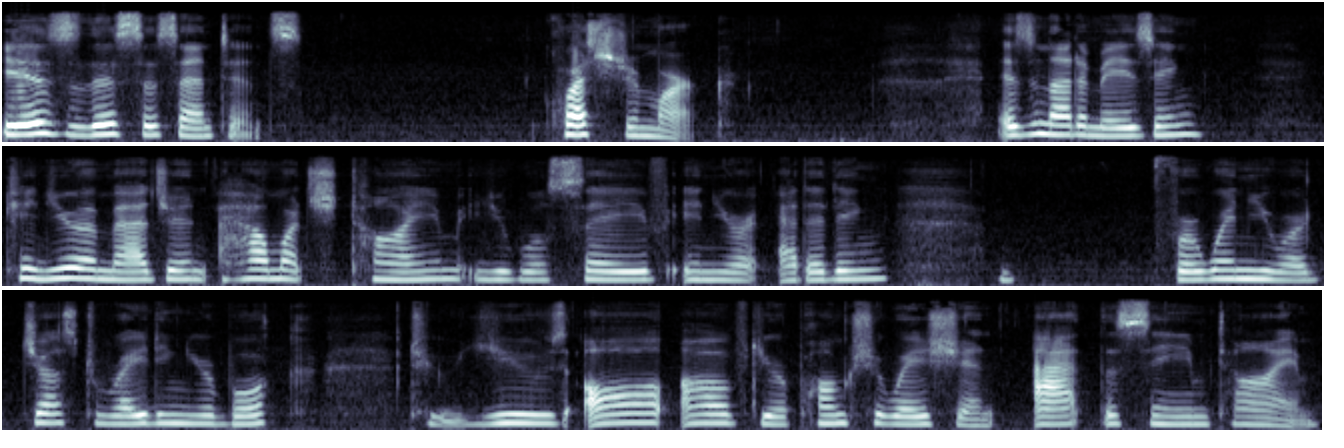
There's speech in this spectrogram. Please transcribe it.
Is this a sentence? Question mark. Isn't that amazing? Can you imagine how much time you will save in your editing for when you are just writing your book to use all of your punctuation at the same time?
